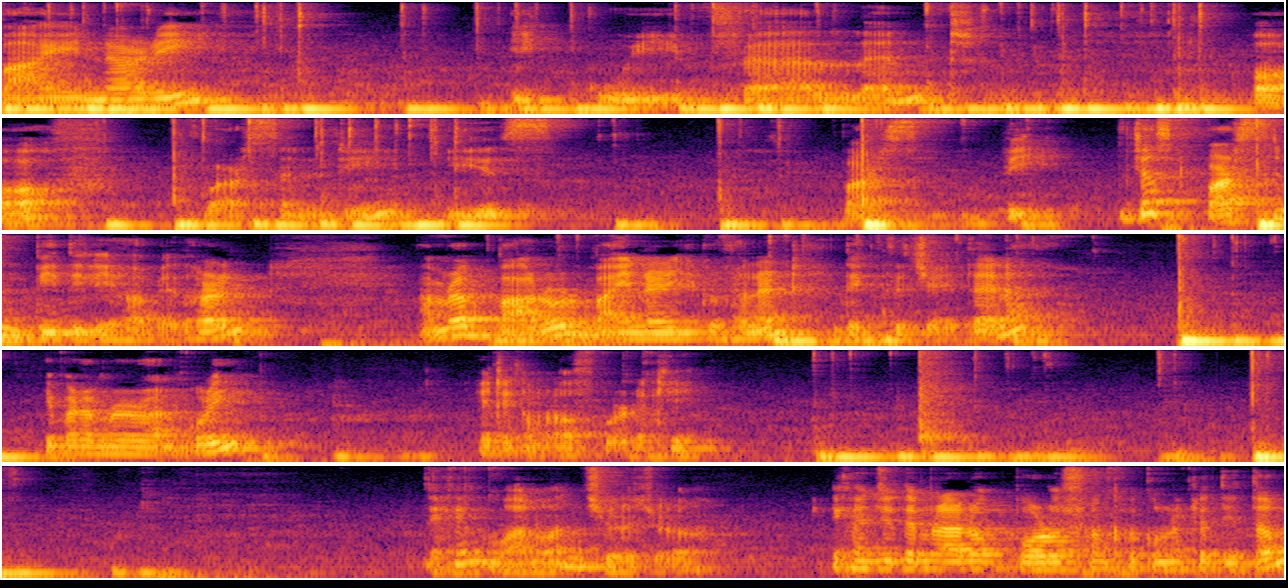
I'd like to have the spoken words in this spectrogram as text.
binary equivalent of percent d is percent b. Just percent B দিলেই হবে। ধরেন আমরা বারোর বাইনারি ইকুইভ্যালেন্ট দেখতে চাই, তাই না? এবার আমরা রান করি। এটাকে আমরা অফ করে রাখি। দেখেন ওয়ান ওয়ান জিরো জিরো এখানে যদি আমরা আরও বড় সংখ্যা কোনো একটা দিতাম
